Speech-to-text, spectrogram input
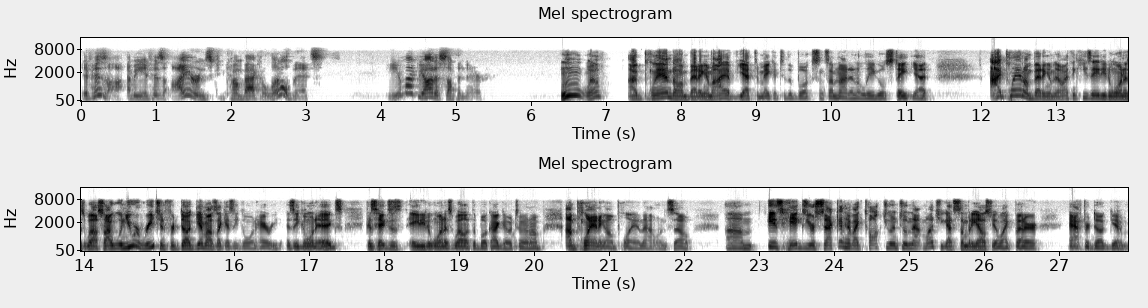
if his, I mean, if his irons can come back a little bit, you might be onto something there. Mm, well, I planned on betting him. I have yet to make it to the book since I'm not in a legal state yet. I plan on betting him though. I think he's eighty to one as well. So I, when you were reaching for Doug Ghim, I was like, is he going Harry? Is he going Higgs? Because Higgs is eighty to one as well at the book I go to, and I'm I'm planning on playing that one. So um, is Higgs your second? Have I talked you into him that much? You got somebody else you like better after Doug Ghim?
